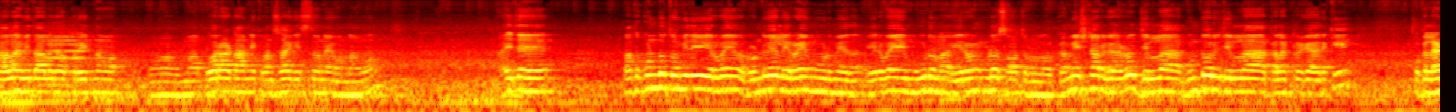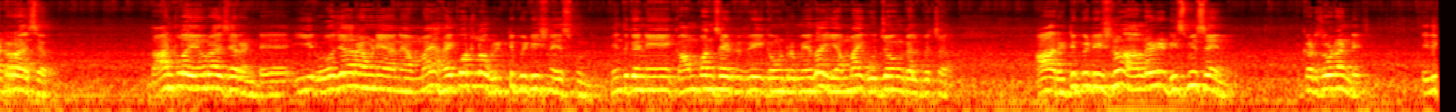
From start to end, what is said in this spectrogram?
చాలా విధాలుగా ప్రయత్నం మా పోరాటాన్ని కొనసాగిస్తూనే ఉన్నాము. అయితే పదకొండు తొమ్మిది ఇరవై రెండు వేల ఇరవై మూడు మీద ఇరవై మూడు ఇరవై మూడో సంవత్సరంలో కమిషనర్ గారు జిల్లా గుంటూరు జిల్లా కలెక్టర్ గారికి ఒక లెటర్ రాశారు. దాంట్లో ఏం రాశారంటే ఈ రోజారమణి అనే అమ్మాయి హైకోర్టులో రిట్ పిటిషన్ వేసుకుంది. ఎందుకని? కాంపన్సేటరీ కౌంటర్ మీద ఈ అమ్మాయికి ఉద్యోగం కల్పించాలి. ఆ రిట్ పిటిషన్ ఆల్రెడీ డిస్మిస్ అయింది. ఇక్కడ చూడండి. ఇది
